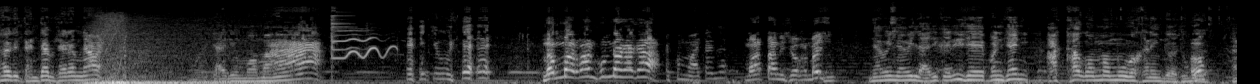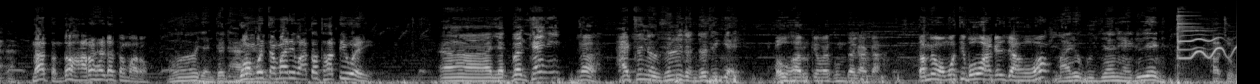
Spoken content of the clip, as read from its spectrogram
છો ધંધા શરમ ના હોય. તારી મમા છે? નંબર વન ભૂમતા કાકા. માતા માતાની છોકરી ભાઈ. નવી નવી લારી કરી છે પણ છે ને આખા ગામમાં હું વખણી ગયો છું. ના ધંધો હારો હેડે તમારો. ઓ ધંધો થાળ. ગોમાં તમારી વાતો થતી હોય. લગભગ છે ને આઠસો નવસો નો ધંધો થઈ જાય. બહુ સારું કહેવાય ભૂમતા કાકા. તમે ઓમોથી બહુ આગળ જાઓ હો. મારું ગુજરાત હેડ્યું છે ને. સાચું.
